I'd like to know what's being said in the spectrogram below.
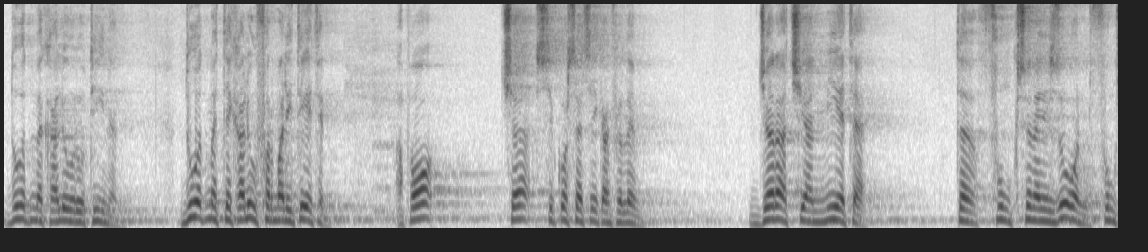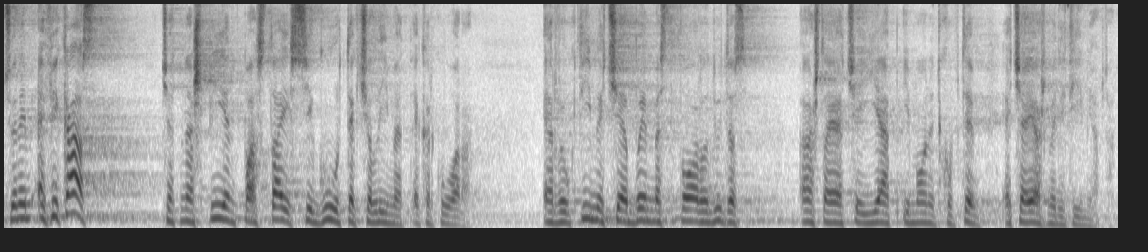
duhet me kalu rutinën, duhet me tejkalu formalitetin, apo që sikurse që cekëm në fillim, gjërat që janë mjete të funksionalizohen, funksionim efikas, që të na shpien pastaj sigurt tek qëllimet e kërkuara. E rrugtimi që e bëjmë mes të parës dhe të dytës, është ajo që i jep imanit kuptim, e që ajo është meditimi. A po kupton.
